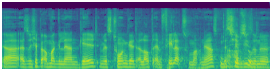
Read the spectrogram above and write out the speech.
Ja, also ich habe ja auch mal gelernt, Geld, Investorengeld erlaubt einem Fehler zu machen. Ja, ist ein bisschen Ja, wie so eine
